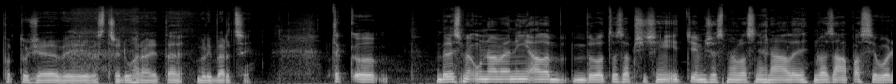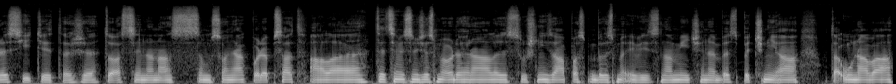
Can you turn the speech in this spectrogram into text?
protože vy ve středu hrajete v Liberci. Tak byli jsme unavení, ale bylo to zapříčení i tím, že jsme vlastně hráli dva zápasy v desíti, takže to asi na nás se muselo nějak podepsat, ale teď si myslím, že jsme odehráli slušný zápas, byli jsme i víc na míči nebezpeční a ta únava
